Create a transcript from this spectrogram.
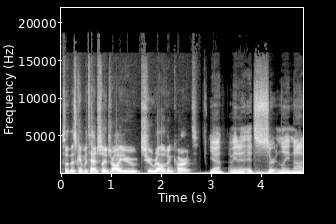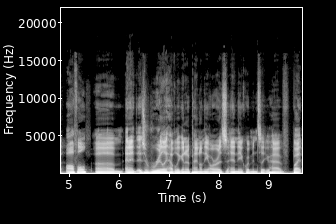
So this could potentially draw you two relevant cards. Yeah, I mean it's certainly not awful, um, and it, it's really heavily going to depend on the auras and the equipments that you have. But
